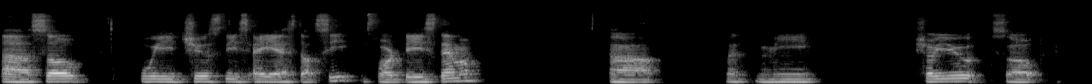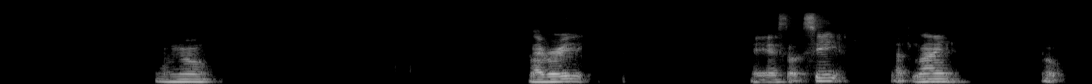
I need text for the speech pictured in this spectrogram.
Uh, so we choose this AES.C for this demo uh, let me show you. So, know, library, aes.c, that line. Oh,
